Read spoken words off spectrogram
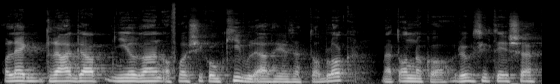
A legdrágább nyilván a falsikon kívül elhelyezett ablak, mert annak a rögzítése,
